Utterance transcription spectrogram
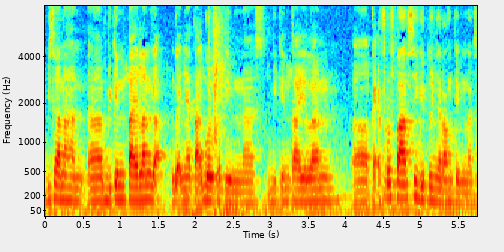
Bisa nahan, eh, bikin Thailand nggak nggak nyetak gol ke timnas, bikin Thailand eh, kayak frustasi gitu nyerang timnas.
